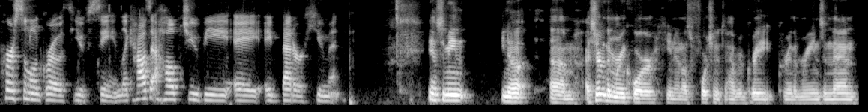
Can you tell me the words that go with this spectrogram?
personal growth you've seen? Like, how's it helped you be a a better human? Yes, I mean, you know, um, I served in the Marine Corps. You know, and I was fortunate to have a great career in the Marines. And then,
